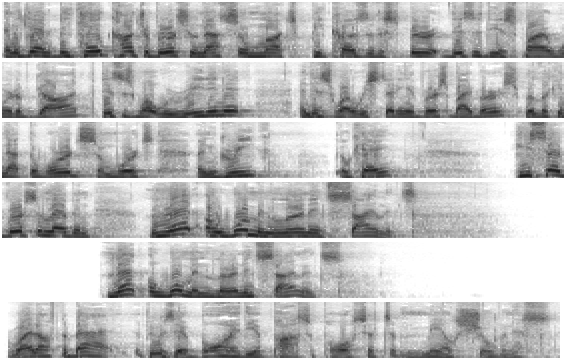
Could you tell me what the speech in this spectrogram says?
and again, it became controversial not so much because of the Spirit. This is the inspired Word of God. This is what we're reading it. And this is why we're studying it verse by verse. We're looking at the words, some words in Greek, okay? He said, verse 11, let a woman learn in silence. Let a woman learn in silence. Right off the bat, people say, boy, the Apostle Paul, such a male chauvinist.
